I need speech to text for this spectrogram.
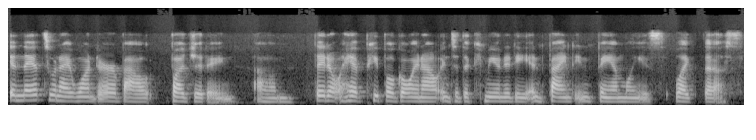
and that's when I wonder about budgeting. Um, they don't have people going out into the community and finding families like this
